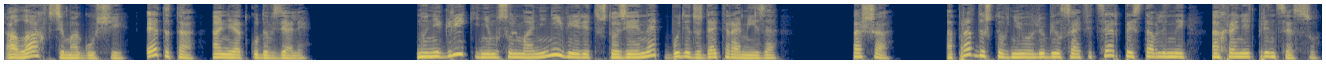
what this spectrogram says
Аллах всемогущий, это-то они откуда взяли? Но ни греки, ни мусульмане не верят, что Зейнеп будет ждать Рамиза. Паша, а правда, что в нее влюбился офицер, представленный охранять принцессу?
